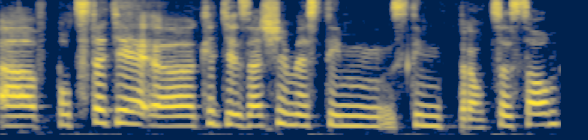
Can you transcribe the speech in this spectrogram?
V podstate, e, keď začneme s tým, s tým procesom, e,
